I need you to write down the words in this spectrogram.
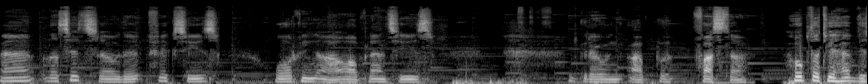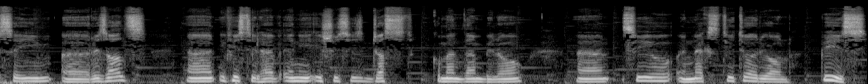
And that's it. So the fix is working. Our plants is growing up faster. Hope that you have the same uh, results. And if you still have any issues just comment them below. And see you in next tutorial. Peace.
